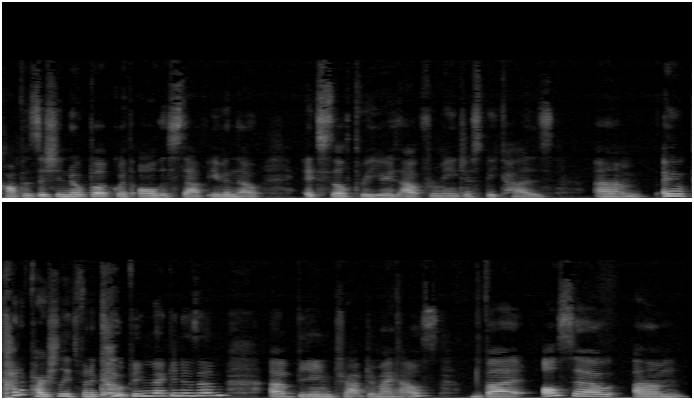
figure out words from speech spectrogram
composition notebook with all this stuff, even though it's still three years out for me, just because, um, I mean, kind of partially it's been a coping mechanism of being trapped in my house, but also, um,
